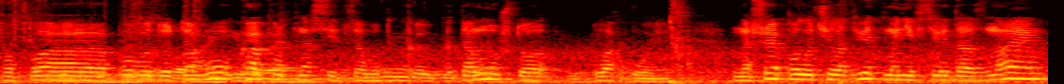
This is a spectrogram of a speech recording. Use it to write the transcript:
по, по поводу того, как относиться вот к, к тому, что плохое. На что я получил ответ, мы не всегда знаем,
